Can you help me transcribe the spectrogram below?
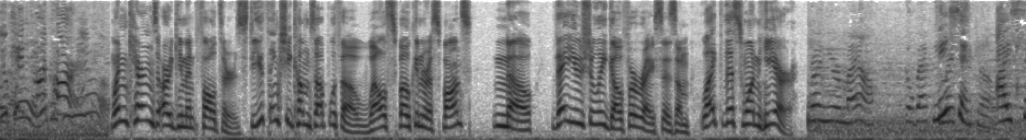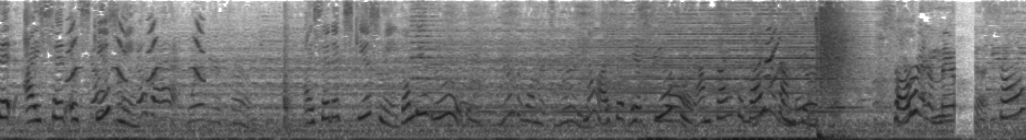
You kicked my car. When Karen's argument falters, do you think she comes up with a well spoken response? No. They usually go for racism, like this one here. Run your mouth. Go back to Listen, Mexico. I said, I said, excuse me. Go back. Where you're from. I said, excuse me. Don't be rude. You're the one that's rude. No, I said, Yes, excuse me. I'm trying to buy something. So? You're in America. So?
